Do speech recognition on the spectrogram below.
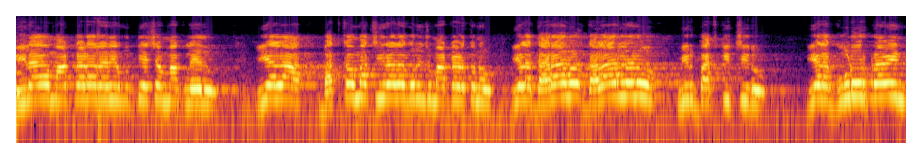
నీలాగా మాట్లాడాలనే ఉద్దేశం మాకు లేదు. ఇలా బతుకమ్మ చీరల గురించి మాట్లాడుతున్నావు. ఇలా దళాలు దళారులను మీరు బతికిచ్చిరు ఇలా గూడూరు ప్రవీణ్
